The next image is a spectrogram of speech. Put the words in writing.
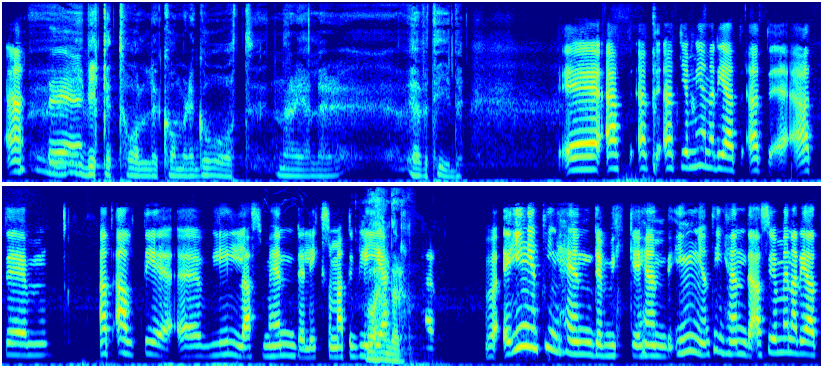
att, eh, I vilket håll kommer det gå åt när det gäller över tid? Eh, att, att, att jag menar det att, att, att, ehm, att allt det eh, lilla som hände liksom att det blir Vad händer? Ingenting hände, mycket hände, ingenting hände. Alltså jag menar det att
